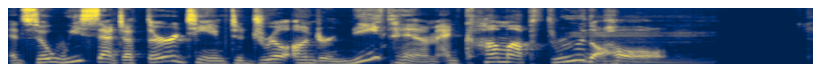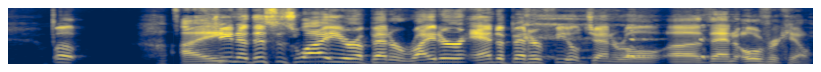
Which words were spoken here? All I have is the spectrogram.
And so we sent a third team to drill underneath him and come up through the hole. Well, I Gina, this is why you're a better writer and a better field general uh, than Overkill.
